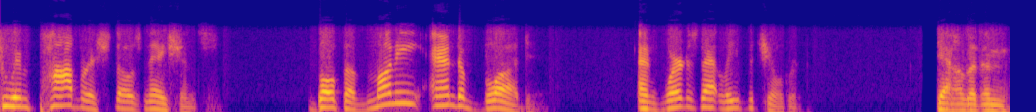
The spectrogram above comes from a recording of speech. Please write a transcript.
to impoverish those nations, both of money and of blood. And where does that leave the children? Death. Now that in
